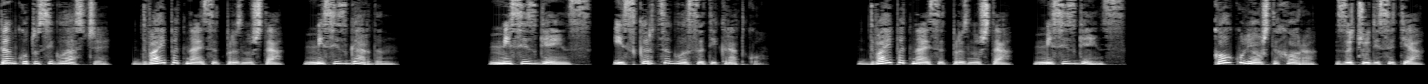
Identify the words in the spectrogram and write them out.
Тънкото си гласче, 2.15 през нощта, мисис Гардън. Мисис Гейнс, изкърца гласът и кратко. 2.15 през нощта, мисис Гейнс. Колко ли още хора, зачуди се тя,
